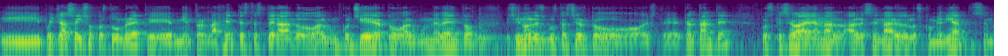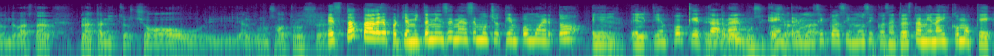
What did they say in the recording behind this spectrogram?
Y pues ya se hizo costumbre que mientras la gente esté esperando algún concierto o algún evento, y si no les gusta cierto este, cantante, pues que se vayan al, al escenario de los comediantes, en donde va a estar Platanito Show y algunos otros. eh, Está padre porque a mí también se me hace mucho tiempo muerto el, el tiempo que Entre tardan músicos entre músicos y músicos. Entonces también hay como que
